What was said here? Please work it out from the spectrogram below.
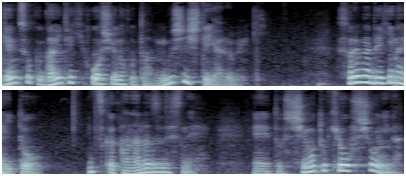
原則外的報酬のことは無視してやるべき。それができないといつか必ずですね、えーと、仕事恐怖症になっ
